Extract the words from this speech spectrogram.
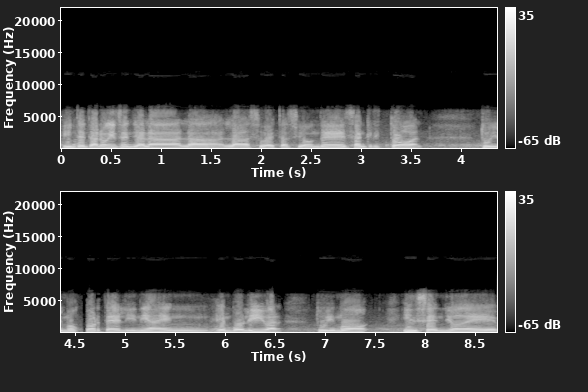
intentaron incendiar la, la, subestación de San Cristóbal, tuvimos corte de línea en, en Bolívar, tuvimos incendio de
